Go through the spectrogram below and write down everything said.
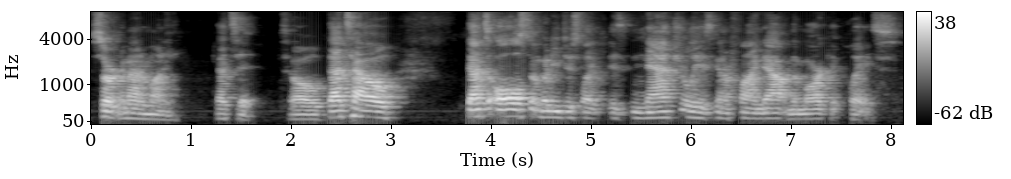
certain amount of money. That's it. So that's how that's all somebody just like is naturally is going to find out in the marketplace.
